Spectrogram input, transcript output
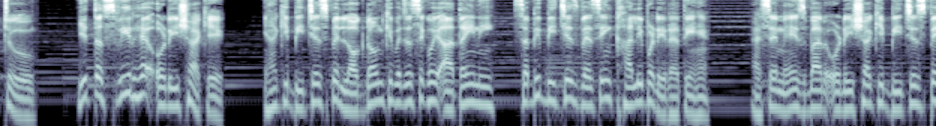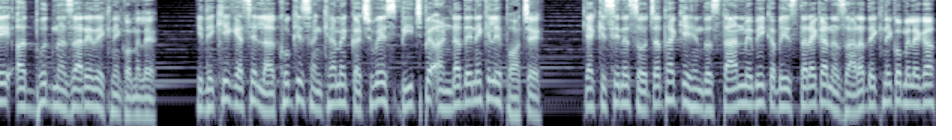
टू ये तस्वीर है ओडिशा के। यहाँ की बीचेस पे लॉकडाउन की वजह से कोई आता ही नहीं। सभी बीचेस वैसे ही खाली पड़ी रहती हैं। ऐसे में इस बार ओडिशा की बीचेस पे अद्भुत नजारे देखने को मिले। ये देखिए कैसे लाखों की संख्या में कछुए इस बीच पे अंडा देने के लिए पहुँचे। क्या किसी ने सोचा था कि हिंदुस्तान में भी कभी इस तरह का नज़ारा देखने को मिलेगा?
